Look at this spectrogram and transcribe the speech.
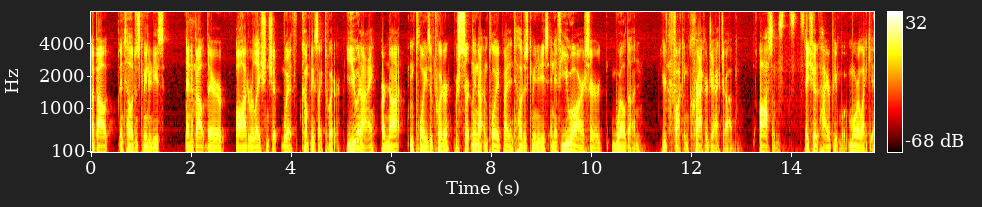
about intelligence communities, and about their odd relationship with companies like Twitter. You and I are not employees of Twitter. We're certainly not employed by the intelligence communities. And if you are, sir, well done. You're fucking crackerjack job. Awesome. They should hire people more like you.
